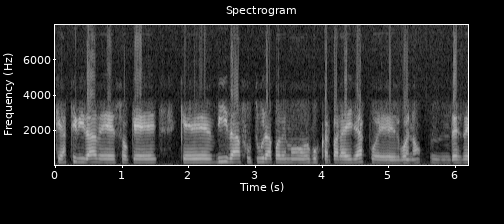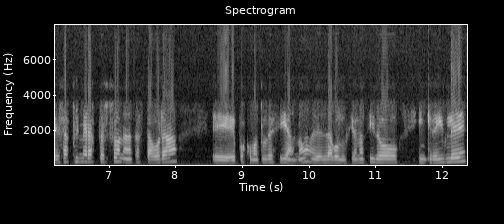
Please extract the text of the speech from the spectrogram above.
qué actividades o qué, qué vida futura podemos buscar para ellas, pues bueno, desde esas primeras personas hasta ahora eh, pues como tú decías, ¿no? Eh, La evolución ha sido increíble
